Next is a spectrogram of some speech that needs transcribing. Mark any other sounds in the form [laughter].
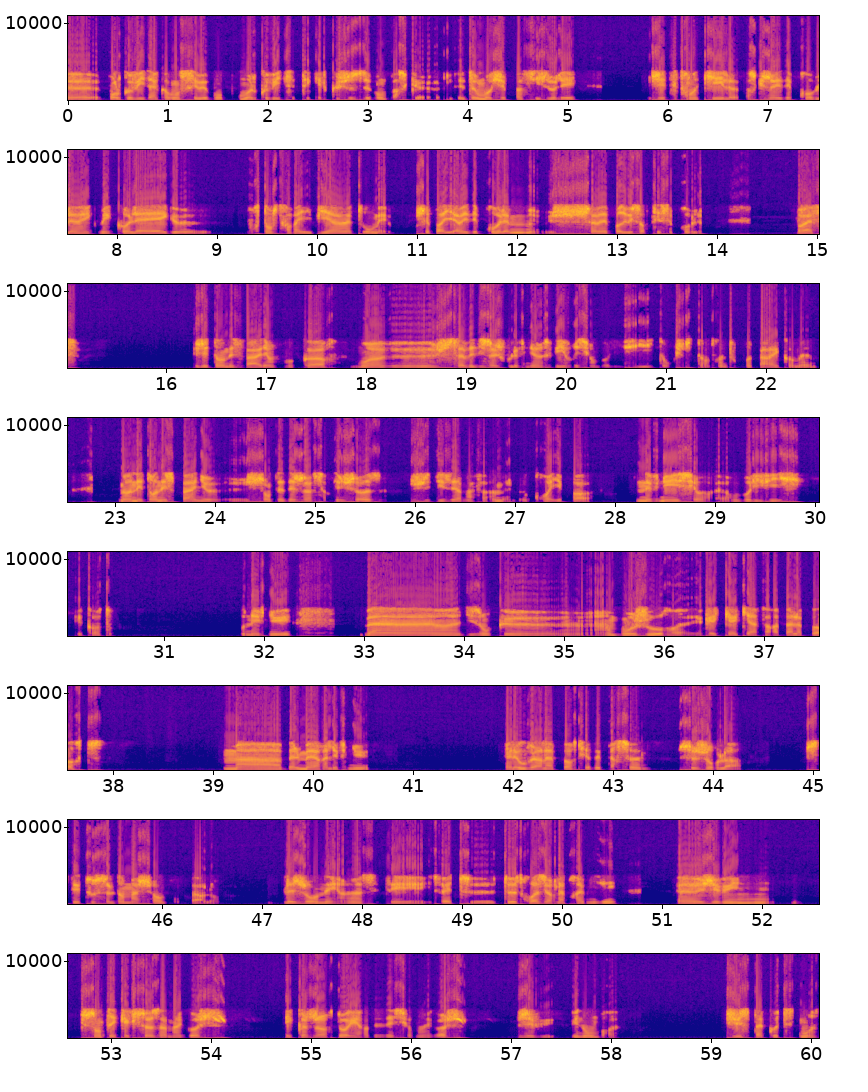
euh, pour le Covid a commencé, mais bon, pour moi, le Covid, c'était quelque chose de bon parce que les deux mois que j'ai passé isolé, j'étais tranquille parce que j'avais des problèmes avec mes collègues. Euh, pourtant, je travaillais bien et tout, mais je sais pas, il y avait des problèmes, je savais pas d'où sortir ces problèmes. Bref, j'étais en Espagne encore. Moi, euh, je savais déjà que je voulais venir vivre ici en Bolivie, donc j'étais en train de tout préparer quand même. Mais en étant en Espagne, euh, je sentais déjà certaines choses. Je disais à ma femme, elle ne croyait pas. On est venu ici en Bolivie, et quand on est venu, ben, disons que un beau jour, il y a quelqu'un qui a frappé à la porte. Ma belle-mère, elle est venue. Elle a ouvert la porte, il n'y avait personne. Ce jour-là, j'étais tout seul dans ma chambre, parlant. La journée, hein, c'était, il devait être 2-3 heures de l'après-midi. Euh, vu une, je sentais quelque chose à ma gauche. Et quand je regardais sur ma gauche, j'ai vu une ombre juste à côté de moi.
